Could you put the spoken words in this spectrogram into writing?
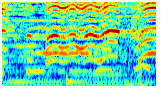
that's the I.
